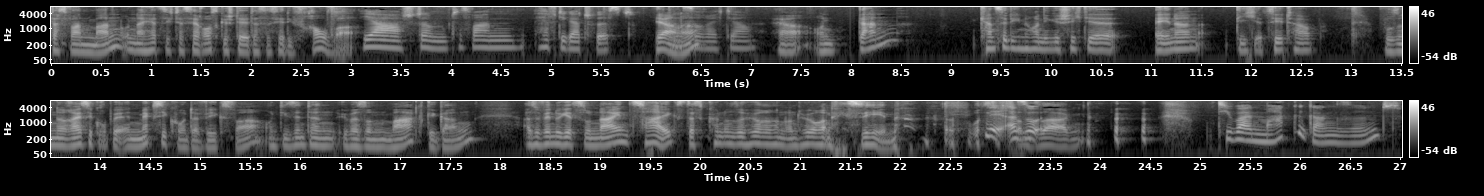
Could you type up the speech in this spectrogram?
das war ein Mann und nachher hat sich das herausgestellt, dass es ja die Frau war. Ja, stimmt. Das war ein heftiger Twist. Ja, da ne? Hast du recht, ja. Ja, und dann kannst du dich noch an die Geschichte erinnern, die ich erzählt habe, wo so eine Reisegruppe in Mexiko unterwegs war und die sind dann über so einen Markt gegangen. Also wenn du jetzt so Nein zeigst, das können unsere Hörerinnen und Hörer nicht sehen. Das muss nee, ich schon also, sagen. die über den Markt gegangen sind.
